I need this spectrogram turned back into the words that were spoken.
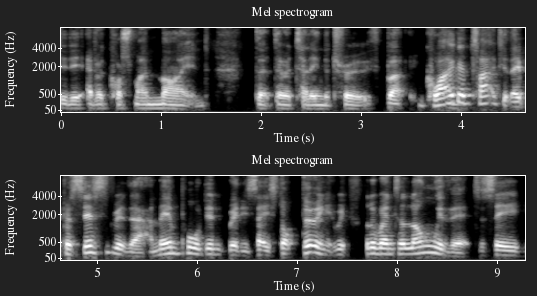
did it ever cross my mind that they were telling the truth. But quite a good tactic. They persisted with that. And me and Paul didn't really say stop doing it. We sort of went along with it to see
